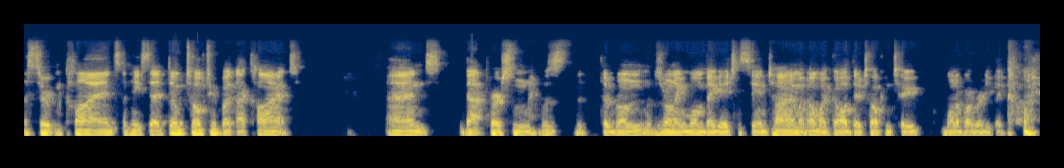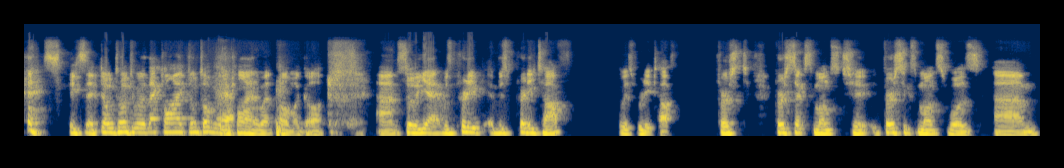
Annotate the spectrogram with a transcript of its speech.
a certain client. And he said, don't talk to me about that client. And that person was the, the run was running one big agency in town. I went, oh my God, they're talking to one of our really big clients. he said, don't talk to me about that client. Don't talk to me about that client. I went, oh my God. Um, so yeah, it was pretty, it was pretty tough. It was pretty tough. First, first six months to first six months was, um,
